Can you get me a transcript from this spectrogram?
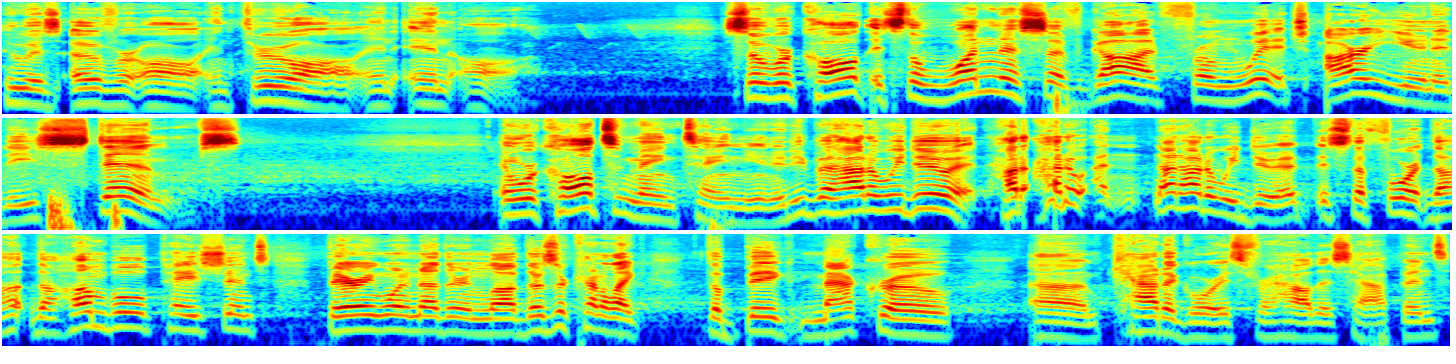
who is over all and through all and in all. So we're called, it's the oneness of God from which our unity stems. And we're called to maintain unity, but how do we do it? How do, how do not how do we do it? It's the four, the, the humble, patience, bearing one another in love. Those are kind of like the big macro um, categories for how this happens,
